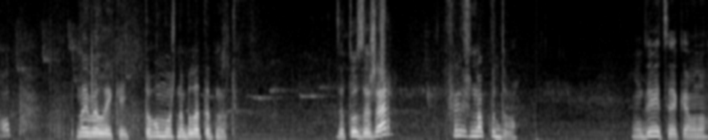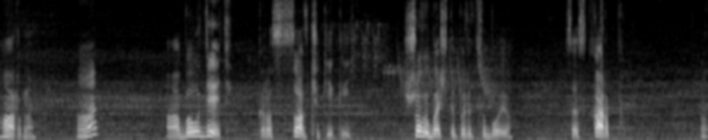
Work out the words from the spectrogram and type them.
Оп, невеликий. Того можна було татнути. Зато зажер фіж на куди. Ну, дивіться, яке воно гарне. А? Обалдеть! Красавчик який. Що ви бачите перед собою? Це скарб. Ну,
